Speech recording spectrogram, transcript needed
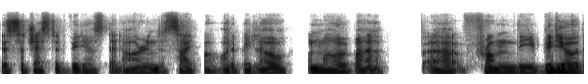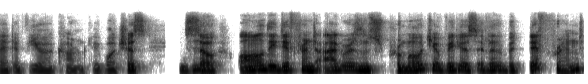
the suggested videos that are in the sidebar or the below on mobile uh, from the video that a viewer currently watches. Mm-hmm. So all the different algorithms promote your videos a little bit different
